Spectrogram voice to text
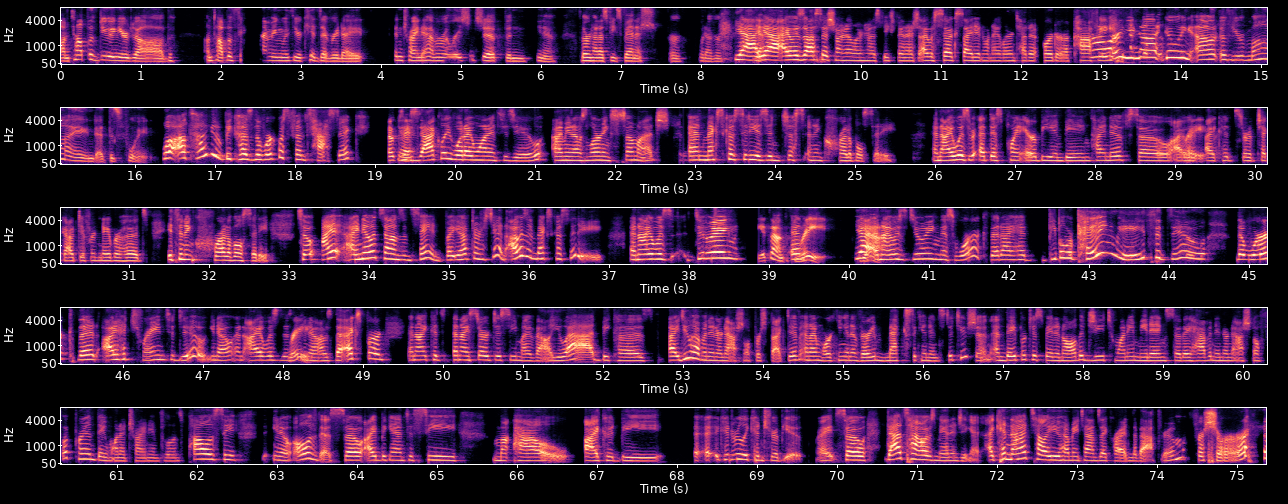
On top of doing your job, on top of FaceTiming with your kids every night and trying to have a relationship and, you know, learn how to speak Spanish or whatever. Yeah, Yeah. yeah, I was also trying to learn how to speak Spanish. I was so excited when I learned how to order a coffee. How are you not going out of your mind at this point? Well, I'll tell you because the work was fantastic. Okay. exactly what I wanted to do. I mean, I was learning so much. And Mexico City is in just an incredible city. And I was at this point Airbnb kind of, so I Right. I could sort of check out different neighborhoods. It's an incredible city. So I I know it sounds insane, but you have to understand, I was in Mexico City and I was doing It sounds And- great. yeah, Yeah. and I was doing this work that I had people were paying me to do the work that I had trained to do, you know, and I was this, Great. you know, I was the expert and I could and I started to see my value add because I do have an international perspective and I'm working in a very Mexican institution and they participate in all the G20 meetings so they have an international footprint, they want to try and influence policy, you know, all of this. So I began to see my, how I could be it could really contribute, right? So that's how I was managing it. I cannot tell you how many times I cried in the bathroom, for sure.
